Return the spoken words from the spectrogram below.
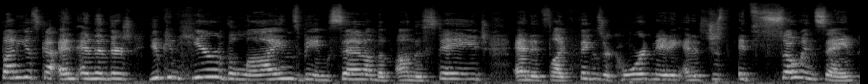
funniest guy and and then there's you can hear the lines being said on the on the stage and it's like things are coordinating and it's just it's so insane.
